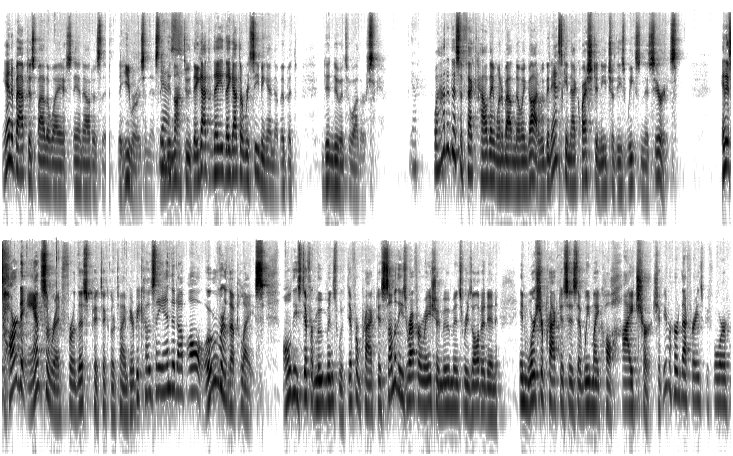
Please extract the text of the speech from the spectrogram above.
The Anabaptists, by the way, stand out as the, the heroes in this. They Yes. did not do, they got, they, they got the receiving end of it, but didn't do it to others. Yep. Well, how did this affect how they went about knowing God? We've been asking that question each of these weeks in this series. And it's hard to answer it for this particular time period because they ended up all over the place. All these different movements with different practice. Some of these Reformation movements resulted in, in worship practices that we might call high church. Have you ever heard that phrase before?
